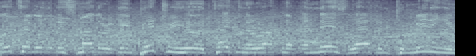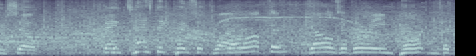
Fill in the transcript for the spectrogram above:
Let's have a look at this smother again. Petrie who had taken the ruck knock, and there's Lappin committing himself. Fantastic piece of play. Well, often goals are very important, but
